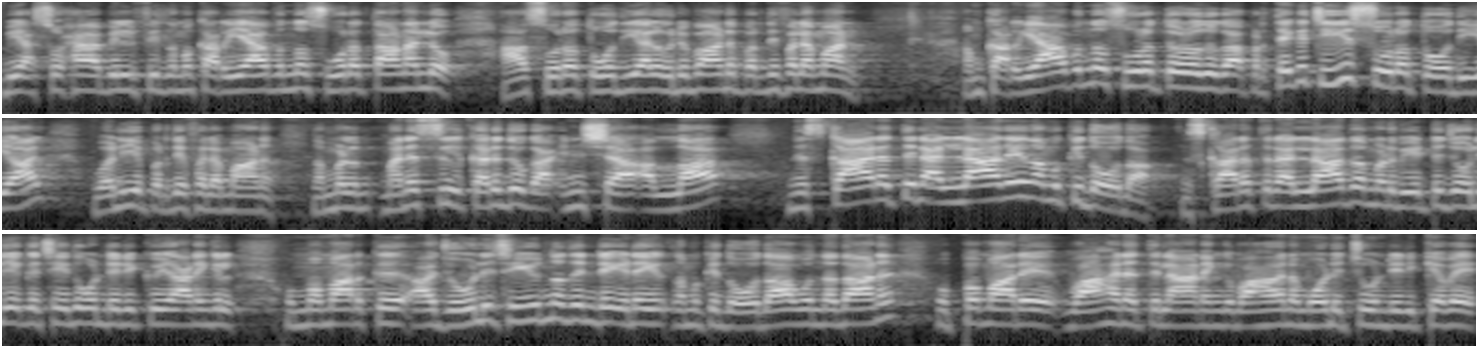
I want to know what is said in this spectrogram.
ബി അസ്ഹാബിൽ ഫി നമുക്കറിയാവുന്ന സൂറത്താണല്ലോ. ആ സൂറത്ത് ഓതിയാൽ ഒരുപാട് പ്രതിഫലമാണ്. നമുക്കറിയാവുന്ന സൂറത്ത് ഓതുക പ്രത്യേകിച്ച് ഈ സൂറത്ത് ഓതിയാൽ വലിയ പ്രതിഫലമാണ്. നമ്മൾ മനസ്സിൽ കരുതുക ഇൻഷാ അള്ളാഹ് നിസ്കാരത്തിലല്ലാതെ നമുക്കിത് ഓതാം. നിസ്കാരത്തിലല്ലാതെ നമ്മൾ വീട്ടു ജോലിയൊക്കെ ചെയ്തുകൊണ്ടിരിക്കുകയാണെങ്കിൽ ഉമ്മമാർക്ക് ആ ജോലി ചെയ്യുന്നതിന്റെ ഇടയിൽ നമുക്കിത് ഓതാവുന്നതാണ്. ഉപ്പമാരെ വാഹനത്തിലാണെങ്കിൽ വാഹനം ഓടിച്ചുകൊണ്ടിരിക്കവേ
